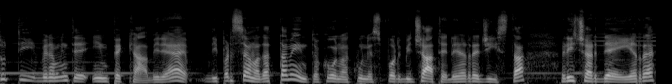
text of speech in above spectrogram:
tutti veramente impeccabili. È di per sé un adattamento con alcune sforbiciate del regista Richard Eyre,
